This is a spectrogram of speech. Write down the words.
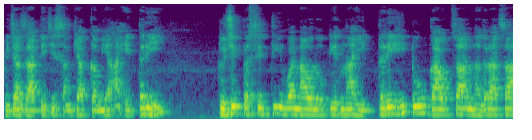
तुझ्या जातीची संख्या कमी आहे तरी तुझी प्रसिद्धी व नावलौकिक नाही तरीही तू गावचा नगराचा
